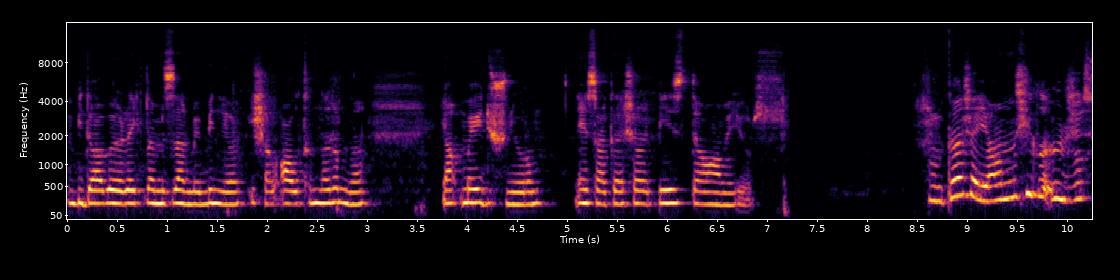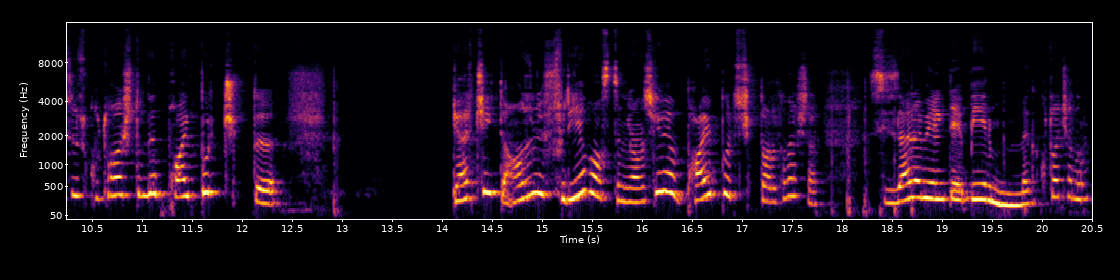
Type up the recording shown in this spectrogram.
Bir daha böyle reklam izler mi bilmiyorum. İnşallah altınlarımla yapmayı düşünüyorum. Neyse arkadaşlar biz devam ediyoruz. Arkadaşlar yanlışlıkla ücretsiz kutu açtım ve Piper çıktı. Gerçekten az önce free'ye bastım yanlışlıkla ve Piper çıktı arkadaşlar. Sizlerle birlikte bir mega kutu açalım.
